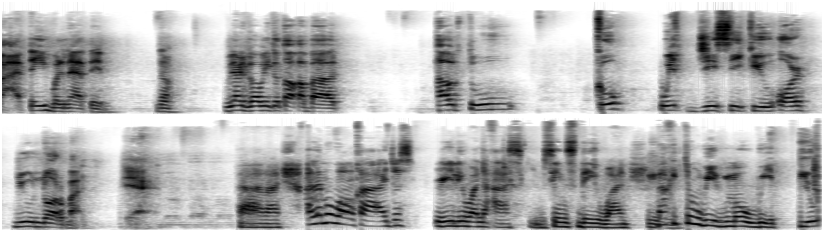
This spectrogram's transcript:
ma-table natin, no? We are going to talk about how to cope with GCQ or new normal. Yeah. Taray. Alam mo, Wongka, I just really wanna ask you, since day one, Hmm. bakit yung with mo wit? Yung,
